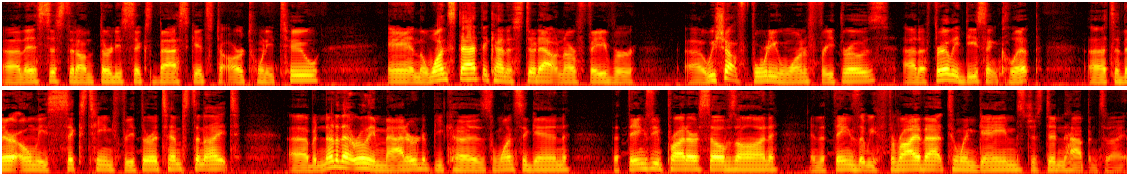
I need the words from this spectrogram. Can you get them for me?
Uh, they assisted on 36 baskets to our 22. And the one stat that kind of stood out in our favor, uh, we shot 41 free throws at a fairly decent clip uh, to their only 16 free throw attempts tonight. Uh, but none of that really mattered because, once again, the things we pride ourselves on and the things that we thrive at to win games just didn't happen tonight.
